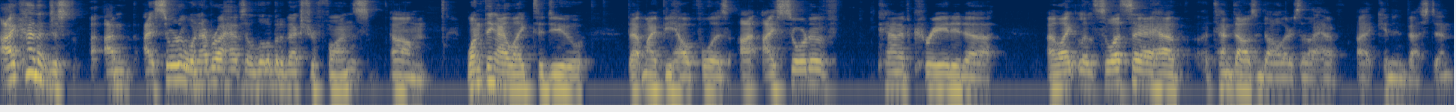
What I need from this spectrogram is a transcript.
I kind of just I'm I sort of whenever I have a little bit of extra funds, um, one thing I like to do that might be helpful is I, I sort of kind of created a I like so let's say I have ten thousand dollars that I have I can invest in.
